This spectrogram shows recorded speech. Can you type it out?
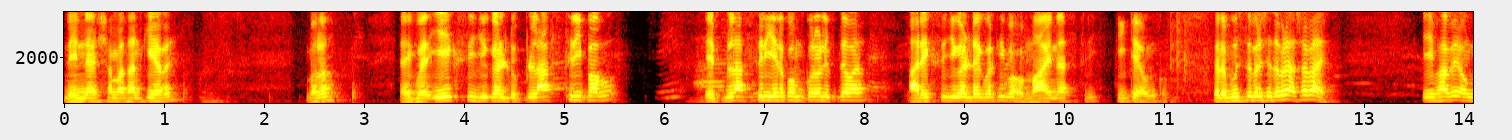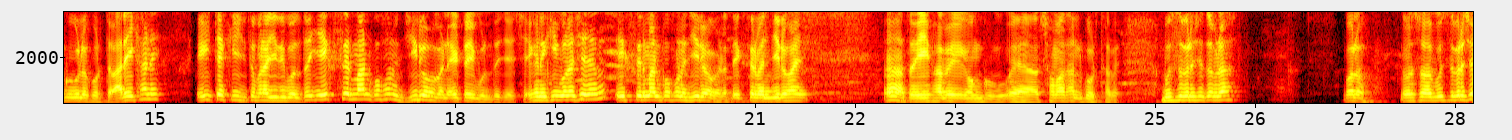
নির্ণয় সমাধান কী হবে? বলো। একবার x equal to plus three পাবো। এই প্লাস থ্রি এরকম করে লিখতে পারো। আর এক্স ইজিক্যাল টু একবার কী পাবো? মাইনাস থ্রি এইটাই অঙ্ক। তাহলে বুঝতে পেরেছ তোমরা সবাই এইভাবে অঙ্কগুলো করতে আর এইখানে এইটা কি তোমরা যদি বলতো এক্সের মান কখনো জিরো হবে না, এটাই বলতে চাইছে। এখানে কি বলেছে দেখো? এক্সের মান কখনো জিরো হবে না, তো এক্সের মান জিরো হয়। হ্যাঁ তো এইভাবে অঙ্ক সমাধান করতে হবে। বুঝতে পেরেছ তোমরা? বলো, তোমরা সবাই বুঝতে পেরেছ?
